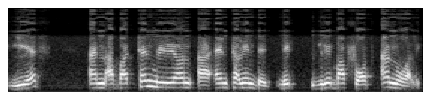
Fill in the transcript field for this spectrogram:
years and about 10 million are entering the labor force annually.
